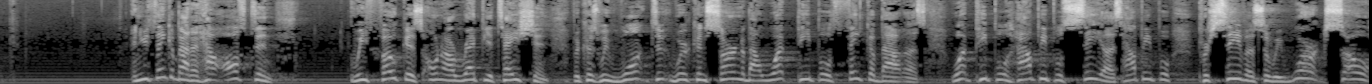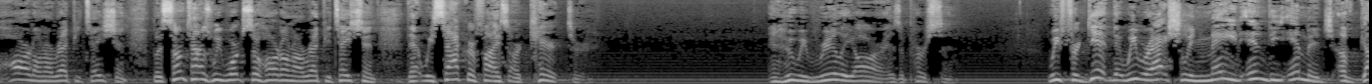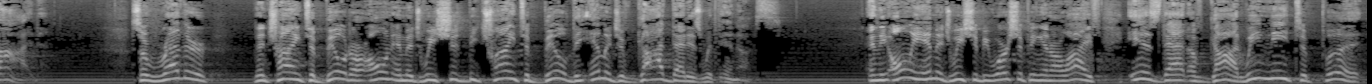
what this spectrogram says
And you think about it, how often we focus on our reputation because we want to we're concerned about what people think about us what people how people see us how people perceive us so we work so hard on our reputation but sometimes we work so hard on our reputation that we sacrifice our character and who we really are as a person we forget that we were actually made in the image of god so rather than trying to build our own image, we should be trying to build the image of God that is within us. And the only image we should be worshiping in our life is that of God. We need to put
